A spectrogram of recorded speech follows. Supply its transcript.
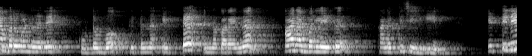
നമ്പർ കൊണ്ട് തന്നെ കൂട്ടുമ്പോൾ കിട്ടുന്ന എട്ട് എന്ന് പറയുന്ന ആ നമ്പറിലേക്ക് കണക്ട് ചെയ്യുകയും. എട്ടിനെ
